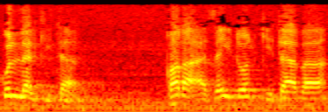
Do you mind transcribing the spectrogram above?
كل الكتاب. قرأ زيد كتاب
